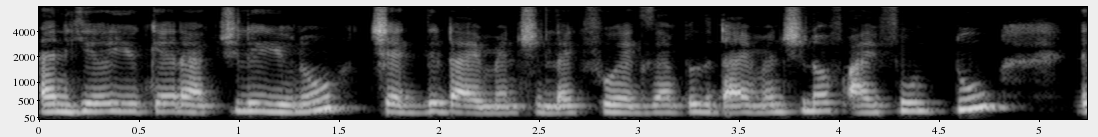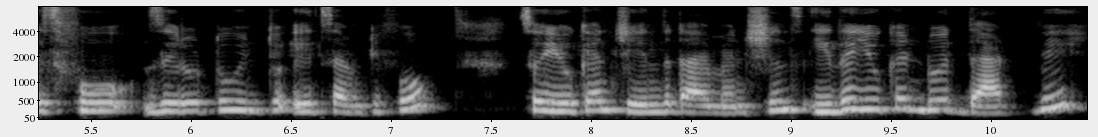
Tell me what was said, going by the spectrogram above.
and here you can actually, you know, check the dimension. Like for example, the dimension of iPhone 2 is 402 into 874. So you can change the dimensions. Either you can do it that way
